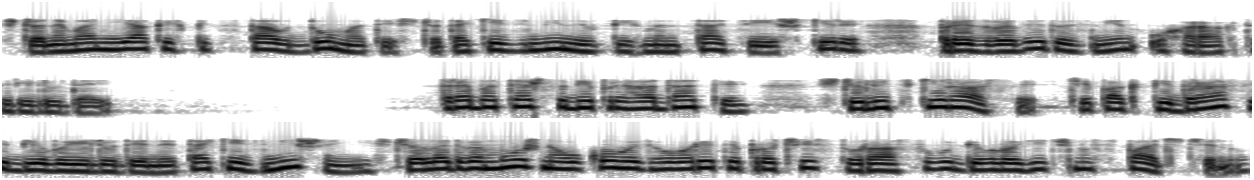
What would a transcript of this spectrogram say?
що нема ніяких підстав думати, що такі зміни в пігментації шкіри призвели до змін у характері людей. Треба теж собі пригадати, що людські раси чи пак підраси білої людини так і змішані, що ледве можна у когось говорити про чисту расову біологічну спадщину.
